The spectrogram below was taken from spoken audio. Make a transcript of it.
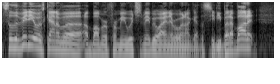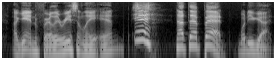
So the video is kind of a, a bummer for me, which is maybe why I never went out and got the CD. But I bought it again fairly recently, and eh, not that bad. What do you got?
